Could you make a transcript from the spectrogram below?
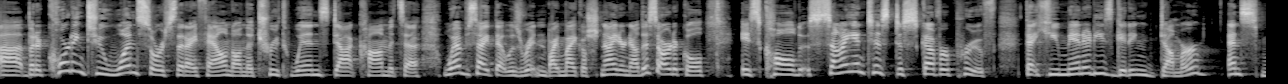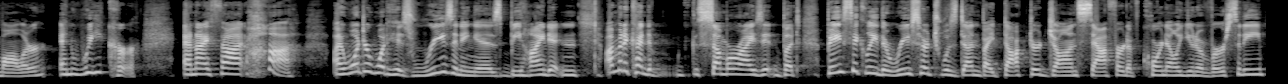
Uh, but according to one source that I found on the truthwins.com, it's a website that was written by Michael Snyder. Now, this article is called Scientists Discover Proof That Humanity's Getting Dumber and Smaller and Weaker. And I thought, huh, I wonder what his reasoning is behind it. And I'm going to kind of summarize it, but basically, the research was done by Dr. John Sanford of Cornell University.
